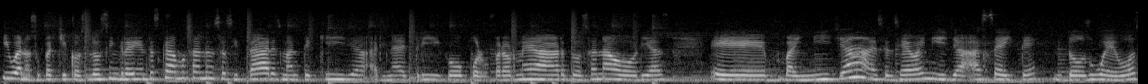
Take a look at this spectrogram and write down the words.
Y bueno, super chicos, los ingredientes que vamos a necesitar es mantequilla, harina de trigo, polvo para hornear, dos zanahorias, eh, vainilla, esencia de vainilla, aceite, dos huevos,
